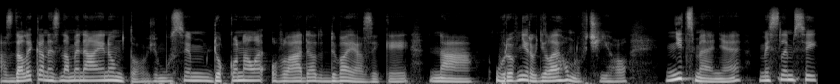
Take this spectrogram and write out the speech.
a zdaleka neznamená jenom to, že musím dokonale ovládat dva jazyky na úrovni rodilého mluvčího. Nicméně, myslím si,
